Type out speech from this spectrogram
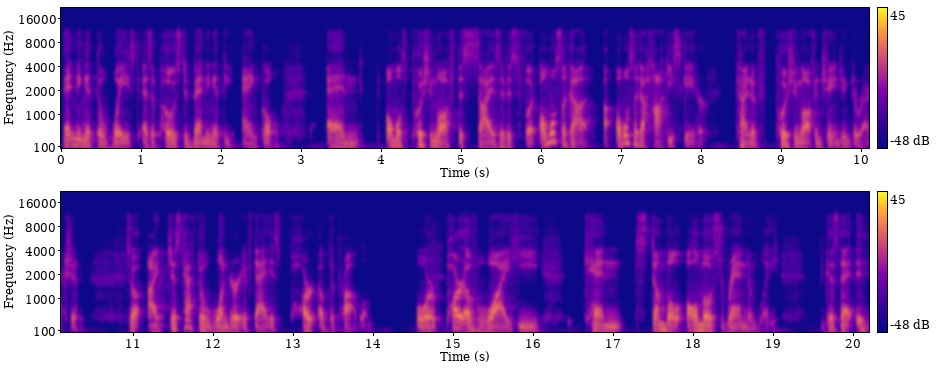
bending at the waist as opposed to bending at the ankle and almost pushing off the sides of his foot, almost like a almost like a hockey skater, kind of pushing off and changing direction. So I just have to wonder if that is part of the problem or part of why he can stumble almost randomly because that is,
